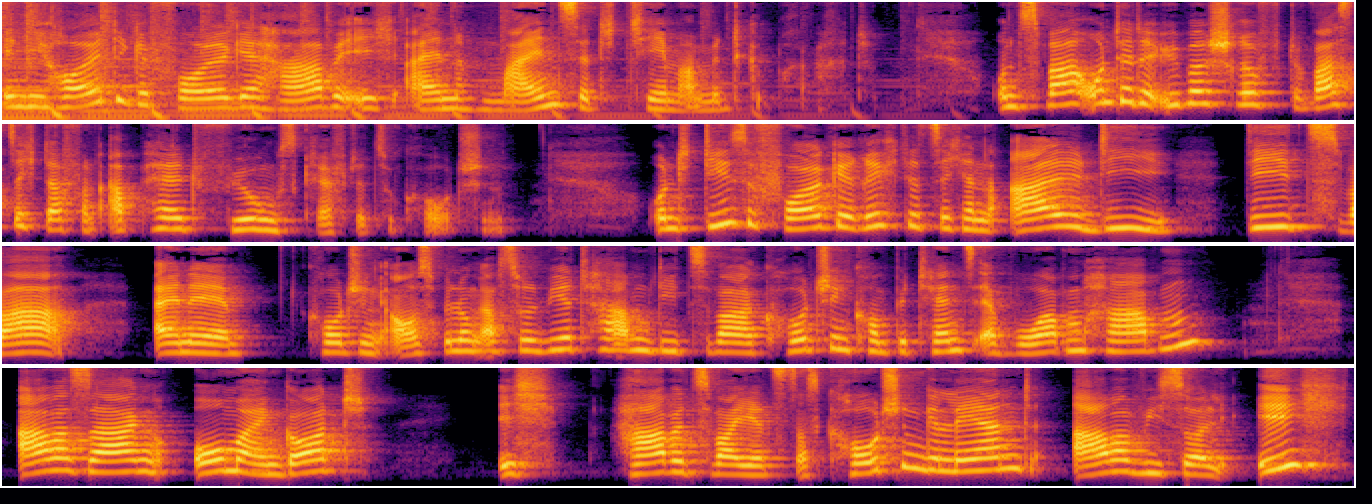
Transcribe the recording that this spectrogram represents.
In die heutige Folge habe ich ein Mindset-Thema mitgebracht. Und zwar unter der Überschrift, was dich davon abhält, Führungskräfte zu coachen. Und diese Folge richtet sich an all die, die zwar eine Coaching-Ausbildung absolviert haben, die zwar Coaching-Kompetenz erworben haben, aber sagen, oh mein Gott, ich habe zwar jetzt das Coaching gelernt, aber wie soll ich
